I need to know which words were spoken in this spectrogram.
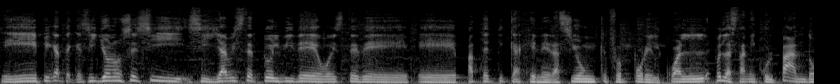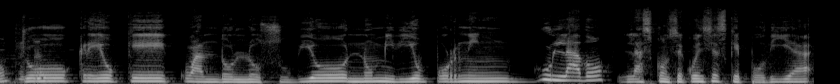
Sí, fíjate que sí, yo no sé si, si ya viste tú el video este de eh, Patética Generación que fue por el cual pues la están inculpando. Yo creo que cuando lo subió no midió por ningún lado las consecuencias que podía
